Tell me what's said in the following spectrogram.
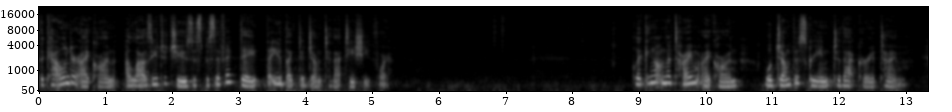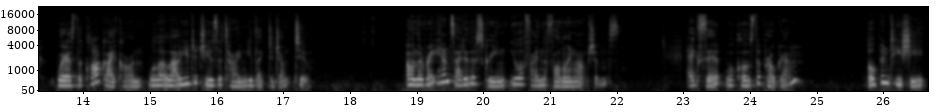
The calendar icon allows you to choose a specific date that you'd like to jump to that tee sheet for. Clicking on the time icon will jump the screen to that current time, whereas the clock icon will allow you to choose the time you'd like to jump to. On the right-hand side of the screen, you will find the following options. Exit will close the program. Open Tee Sheet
